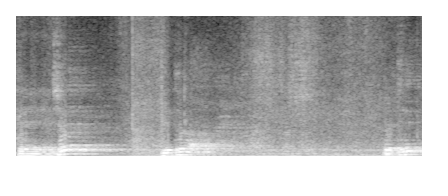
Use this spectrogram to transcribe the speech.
về trước như thế nào? Về trước.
